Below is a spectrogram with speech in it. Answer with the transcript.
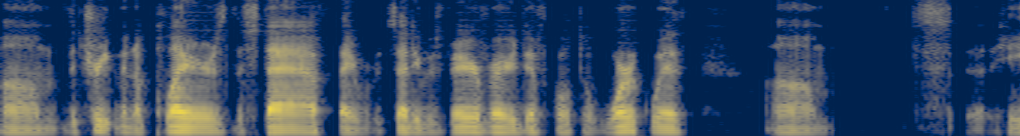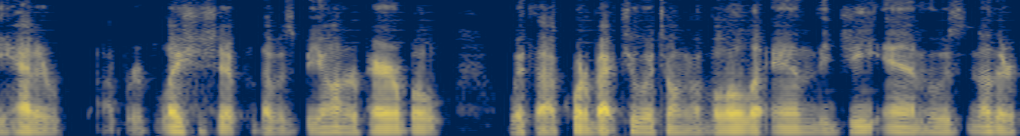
um, the treatment of players, the staff. They said he was very, very difficult to work with. Um, he had a, a, relationship that was beyond repairable with uh, quarterback Tua Tagovailoa and the GM, who is another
